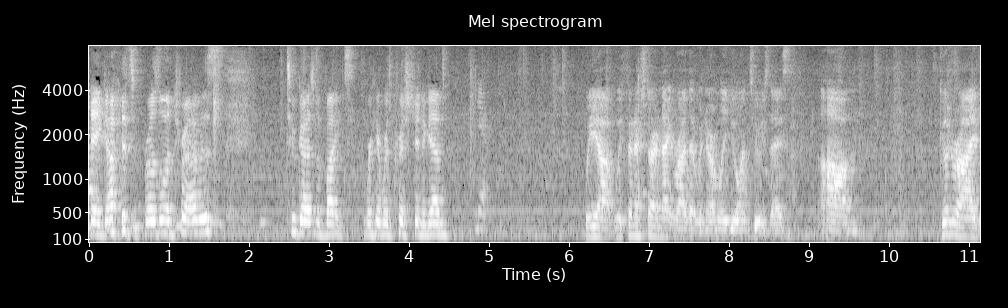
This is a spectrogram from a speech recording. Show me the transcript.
Hey guys, Ruzzel and Travis, two guys with bikes. We're here with Christian again. Yeah. We uh, we finished our night ride that we normally do on Tuesdays. Um, good ride,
